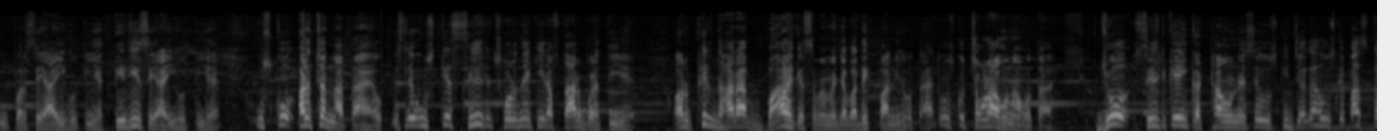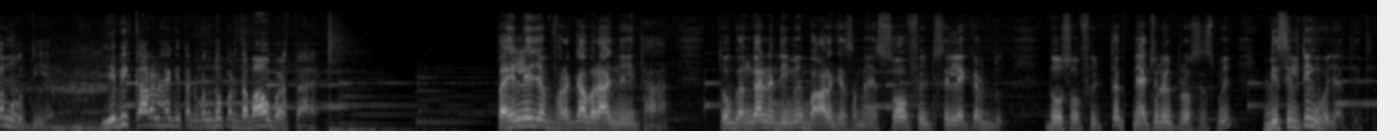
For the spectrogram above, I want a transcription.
ऊपर से आई होती है, तेज़ी से आई होती है, उसको अड़चन आता है। इसलिए उसके सिल्ट छोड़ने की रफ्तार बढ़ती है और फिर धारा बाढ़ के समय में जब अधिक पानी होता है तो उसको चौड़ा होना होता है। जो सिल्ट के इकट्ठा होने से उसकी जगह उसके पास कम होती है। ये भी कारण है कि तटबंधों पर दबाव बढ़ता है। पहले जब फरका बराज नहीं था तो गंगा नदी में बाढ़ के समय 100 फीट से लेकर 200 फीट तक नेचुरल प्रोसेस में डिसिल्टिंग हो जाती थी।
